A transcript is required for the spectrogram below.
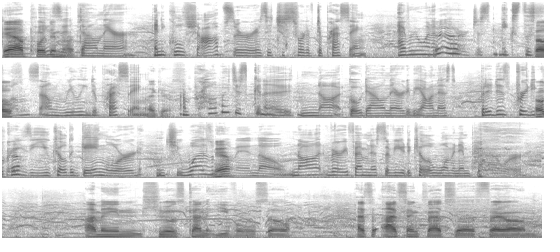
Yeah, pretty is much. it down there? Any cool shops, or is it just sort of depressing? Everyone up Yeah. here just makes the Both. slums sound really depressing. I guess. I'm probably just gonna not go down there, to be honest. But it is pretty Okay. crazy. You killed a gang lord, and she was a Yeah. woman, though. Not very feminist of you to kill a woman in power. I mean, she was kind of evil, so I th I think that's a fair um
